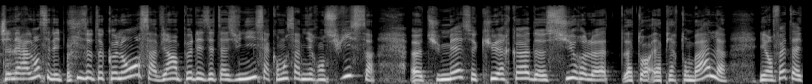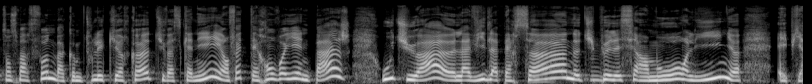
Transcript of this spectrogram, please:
Généralement, c'est des petits autocollants. Ça vient un peu des États-Unis. Ça commence à venir en Suisse. Euh, tu mets ce QR code sur le- la, to- la pierre tombale. Et en fait, avec ton smartphone, bah, comme tous les QR codes, tu vas scanner. Et en fait, tu es renvoyé à une page où tu as euh, la vie de la personne. Tu peux laisser un mot en ligne. Et puis,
